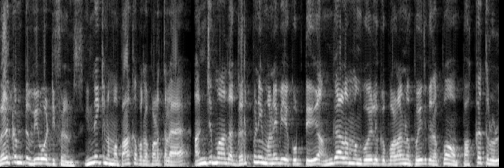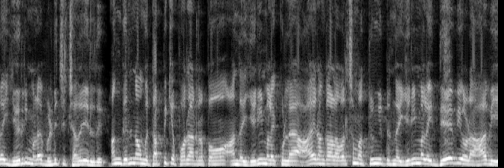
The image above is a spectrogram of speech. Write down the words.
வெல்கம் டு விஓடி ஃபிலிம்ஸ் இன்னைக்கு நம்ம பார்க்க போகிற படத்தில் அஞ்சு மாத கர்ப்பிணி மனைவியை கூப்பிட்டு அங்காளம்மன் கோயிலுக்கு போலான்னு போயிருக்கிறப்போ பக்கத்தில் உள்ள எரிமலை வெடிச்சு சதையிடுது அங்கிருந்து அவங்க தப்பிக்க போராடுறப்போ அந்த எரிமலைக்குள்ள ஆயிரங்கால வருஷமா தூங்கிட்டு இருந்த எரிமலை தேவியோட ஆவி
